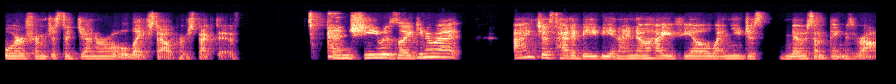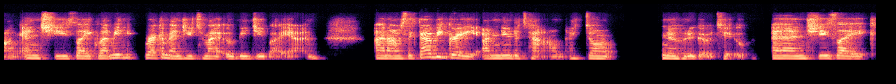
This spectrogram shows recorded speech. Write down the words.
or from just a general lifestyle perspective. And she was like, you know what? I just had a baby and I know how you feel when you just know something's wrong. And she's like, let me recommend you to my OBGYN. And I was like, that'd be great. I'm new to town. I don't know who to go to. And she's like,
